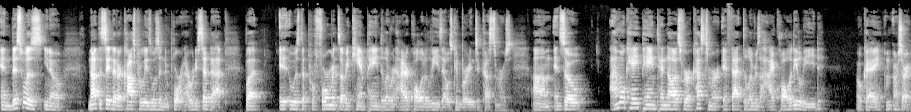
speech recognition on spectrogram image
And this was, you know, not to say that our cost per leads wasn't important. I already said that, but it was the performance of a campaign delivering higher quality leads that was converting to customers. Um, and so I'm okay paying $10 for a customer if that delivers a high quality lead. Okay. I'm or sorry.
